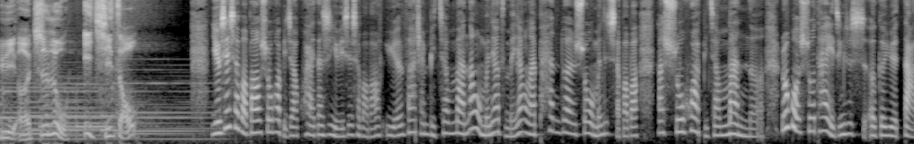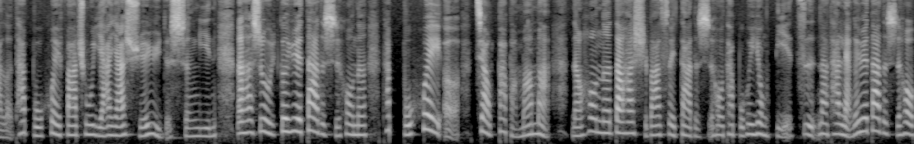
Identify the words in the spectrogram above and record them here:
育儿之路一起走。有些小宝宝说话比较快，但是有一些小宝宝语言发展比较慢。那我们要怎么样来判断说我们的小宝宝他说话比较慢呢？如果说他已经是十二个月大了，他不会发出牙牙学语的声音，那他十五个月大的时候呢，他不会呃叫爸爸妈妈。然后呢，到他十八岁大的时候，他不会用叠字。那他两个月大的时候，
